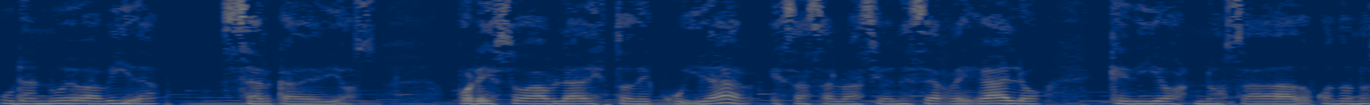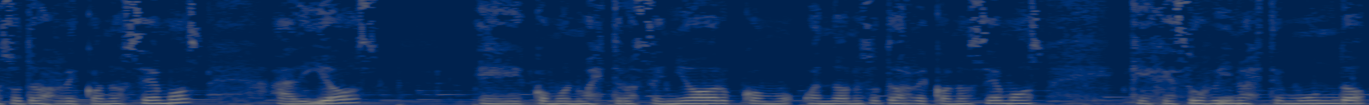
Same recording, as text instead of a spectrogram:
una nueva vida cerca de Dios. Por eso habla de esto de cuidar esa salvación, ese regalo que Dios nos ha dado. Cuando nosotros reconocemos a Dios eh, como nuestro Señor, como cuando nosotros reconocemos que Jesús vino a este mundo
